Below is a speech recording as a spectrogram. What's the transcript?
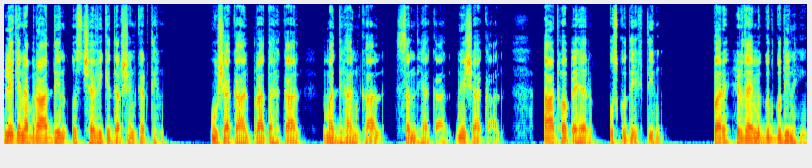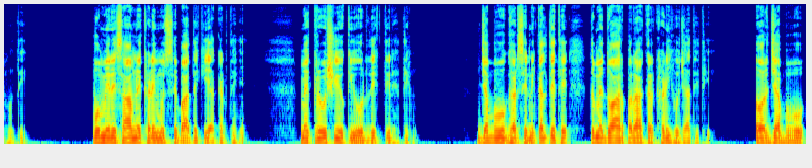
लेकिन अब रात दिन उस छवि के दर्शन करती हूँ। उषाकाल प्रातःकाल मध्यान्ह काल संध्या काल निशाकाल। आठों पहर उसको देखती हूँ, पर हृदय में गुदगुदी नहीं होती। वो मेरे सामने खड़े मुझसे बातें किया करते हैं। मैं क्रोशियों की ओर देखती रहती हूँ। जब वो घर से निकलते थे तो मैं द्वार पर आकर खड़ी हो जाती थी, और जब वो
